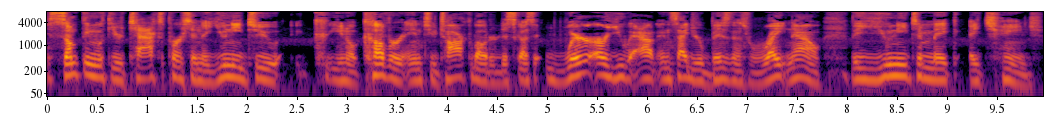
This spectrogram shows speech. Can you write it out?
something with your tax person that you need to you know cover and to talk about or discuss it? Where are you at inside your business right now that you need to make a change?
